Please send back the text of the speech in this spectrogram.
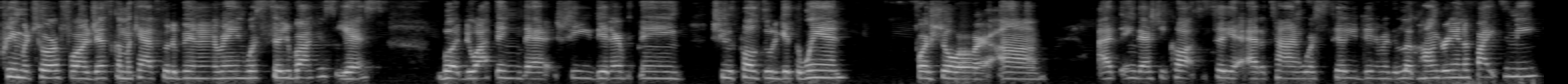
premature for Jessica McCaskill to be in the ring with Cecilia Braekhus? Yes. But do I think that she did everything she was supposed to to get the win? For sure. Um, I think that she caught Cecilia at a time where Cecilia didn't really look hungry in the fight to me.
